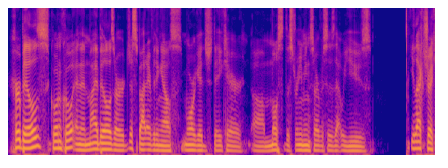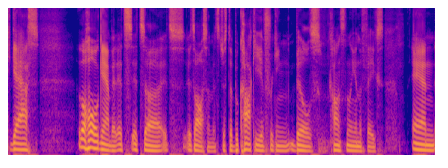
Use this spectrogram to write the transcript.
her bills, quote unquote, and then my bills are just about everything else: mortgage, daycare, um, most of the streaming services that we use electric, gas, the whole gambit. It's it's uh it's it's awesome. It's just a bukkake of freaking bills constantly in the face. And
